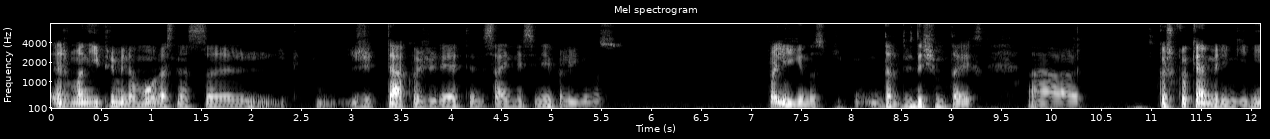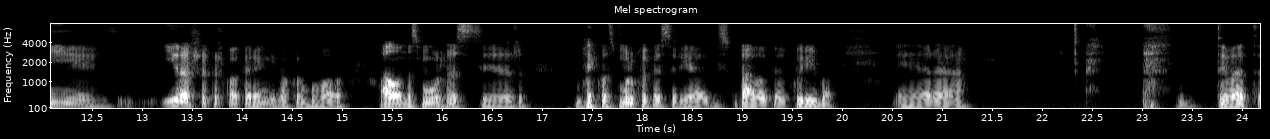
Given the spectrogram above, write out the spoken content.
ir man jį priminė mūras, nes uh, ži, teko žiūrėti visai neseniai palyginus. Palyginus dar 20-ais. Uh, kažkokiam renginį įrašą kažkokio renginio, kur buvo Alanas Mūras ir Michaelas Murkokas ir jie diskutavo apie kūrybą. Ir tai vad,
